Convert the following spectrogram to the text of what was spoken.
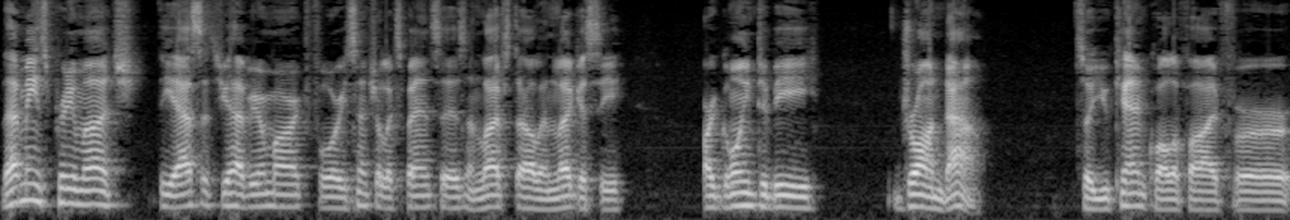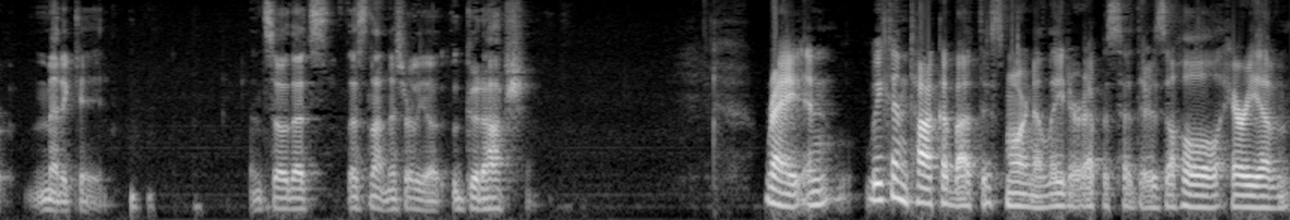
that means pretty much the assets you have earmarked for essential expenses and lifestyle and legacy are going to be drawn down. So you can qualify for Medicaid. And so that's that's not necessarily a, a good option. Right. And we can talk about this more in a later episode. There's a whole area of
